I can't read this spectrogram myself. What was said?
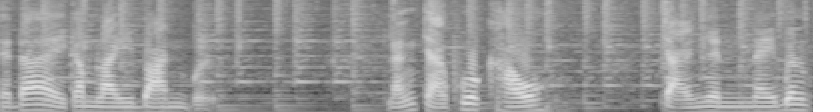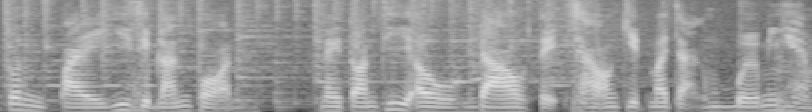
จะได้กำไรบานเบิกหลังจากพวกเขาจ่ายเงินในเบื้องต้นไป 20 ล้านปอนด์ในตอนที่เอาดาวเตะชาวอังกฤษมาจากเบอร์มิงแฮม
